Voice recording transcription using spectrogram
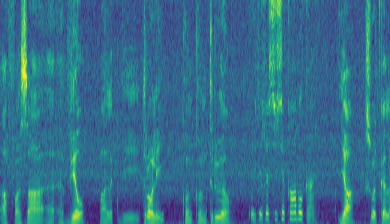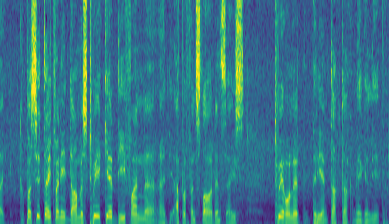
af was daar 'n wiel waar hulle die trolley kon kontroleer. O, dit was soos 'n kabelkar. Ja, soortgelyk. Kapasiteit van die dam is twee keer die van uh, die Upper van Stadens. Hy is 283 megaliter.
